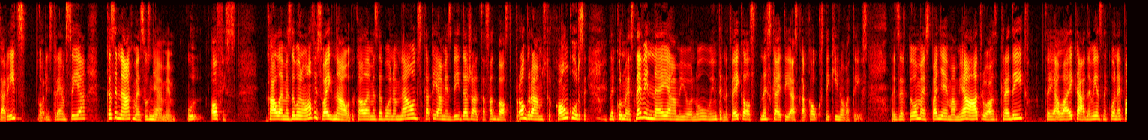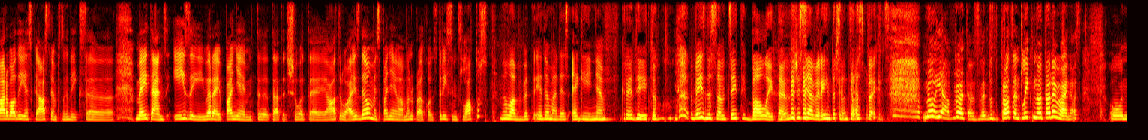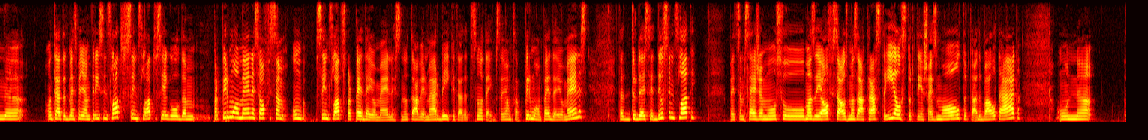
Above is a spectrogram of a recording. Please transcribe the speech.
darīts, noreģistrējām SIA. Kas ir nākamais uzņēmumiem? Office. Kā lai mēs dabūjam oficiālu, vajag naudu. Kā lai mēs dabūjam naudu, skatījāmies, bija dažādas tās atbalsta programmas, tur konkursi. Nekur mēs nevinnējām, jo nu, internetu veikals neskaitījās kā kaut kas tik inovatīvs. Līdz ar to mēs paņēmām jā, ātrā kredītu, tajā laikā neviens neko nepārbaudījies, kā 18-gadīgs uh, meitēns īzī varēja paņemt uh, tātad šo te ātro aizdevumu. Mēs paņēmām, manuprāt, kaut kādus 300 latus. Nu labi, bet iedomājieties, Egīņam kredītu biznesam citi ballītēm. Šis jau ir interesants aspekts. nu jā, protams, bet procentu likme no tā nemainās. Un, uh, Un tātad mēs paņēmām 300 latus, 100 latus ieguldam par pirmo mēnesi oficiālam un 100 latus par pēdējo mēnesi. Nu, tā vienmēr bija, ka tas noteikums tev jāmaksā par pirmo un pēdējo mēnesi. Tad tur dēsiet 200 lati. Pēc tam sēžam mūsu mazajā oficiālā uz mazā krasta ielas, tur tieši aiz molu, tur tāda balta ēka. Un uh,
